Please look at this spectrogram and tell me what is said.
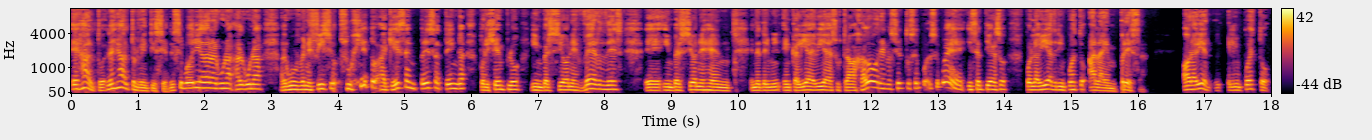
es alto, es alto el 27. Se podría dar alguna, alguna, algún beneficio sujeto a que esa empresa tenga, por ejemplo, inversiones verdes, eh, inversiones en, en, en calidad de vida de sus trabajadores, ¿no es cierto? Se puede, se puede incentivar eso por la vía del impuesto a la empresa. Ahora bien, el impuesto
